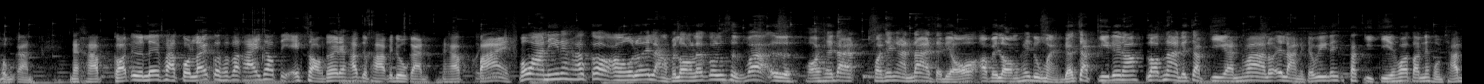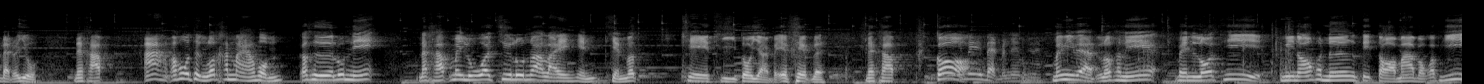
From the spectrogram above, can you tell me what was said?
ชมกัน นะครับ ก่อนอื่นเลยฝากกดไลค์กดซับสไครต์ช่องติ X2 ด้วยนะครับ เดี๋ยวพาไปดูกันนะครับ ไป เมื่อวานนี้นะครับ ก็เอารถไอ้หลังไปลองแล้วก็รู้สึกว่าเออพอใช้ได้พอใช้งานได้แต่เดี๋ยวเอาไปลองให้ดูใหม่ เดี๋ยวจับกีด้วยเนาะรอบหน้าเดี๋ยวจับกีกันว่ารถไอ้หลังเนี่ยจะวิ่งได้สักกี่กีเพราะว่าตอนนี้ผมชาร์จแบตไว้อยู่นะครับอะมาพูดถึงรถคันใหม่ของผมก็คือรุ่นนี้นะครับไม่รู้ว่าชื่อรุ่นว่าอะไรเห็นเขียนว่า KT ตัวใหญ่ไปเอฟเทปเลยนะครับก็ไม่มีแบตเหมือนเดิมใช่ไหมไม่มีแบตรถคันนี้เป็นรถที่มีน้องคนนึงติดต่อมาบอกว่าพี่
